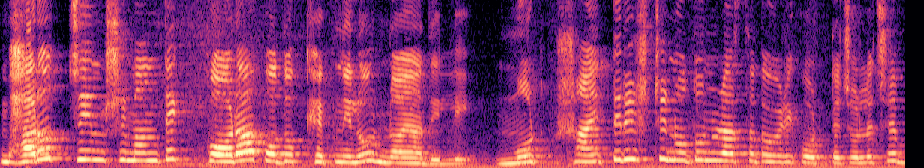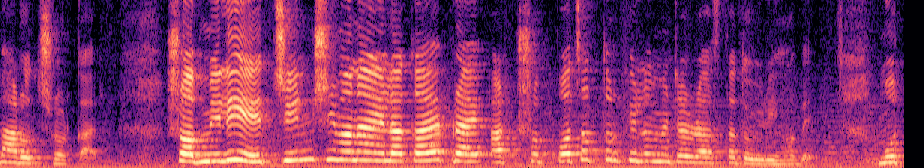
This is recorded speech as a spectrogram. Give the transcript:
ভারত চীন সীমান্তে কড়া পদক্ষেপ নিল নয়াদিল্লি। মোট সাঁত্রিশটি নতুন রাস্তা তৈরি করতে চলেছে ভারত সরকার। সব মিলিয়ে চীন সীমানা এলাকায় প্রায় আটশো পঁচাত্তর কিলোমিটার রাস্তা তৈরি হবে। মোট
